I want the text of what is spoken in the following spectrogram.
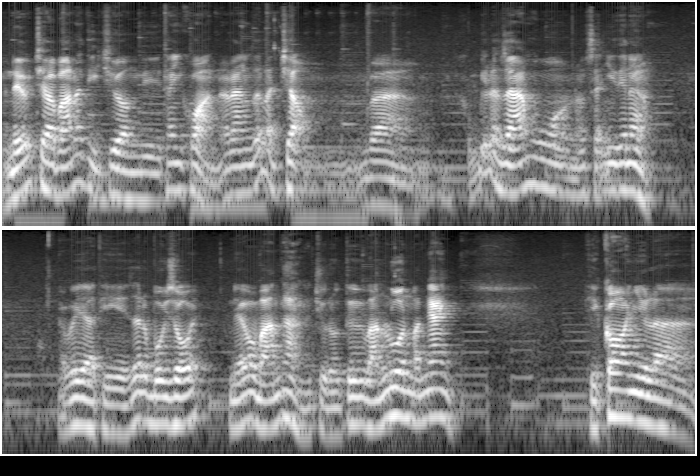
nếu chờ bán ở thị trường thì thanh khoản nó đang rất là chậm và không biết là giá mua nó sẽ như thế nào. Và bây giờ thì rất là bối rối. Nếu mà bán thẳng chủ đầu tư bán luôn bán nhanh thì coi như là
